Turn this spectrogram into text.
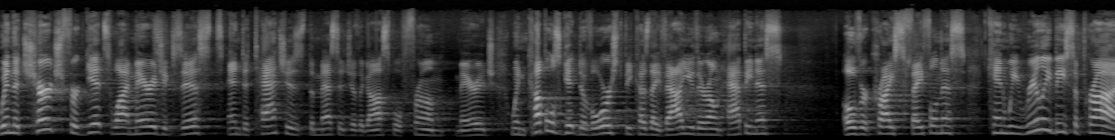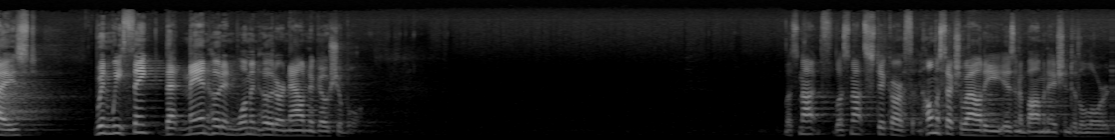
when the church forgets why marriage exists and detaches the message of the gospel from marriage, when couples get divorced because they value their own happiness over Christ's faithfulness, can we really be surprised when we think that manhood and womanhood are now negotiable? Let's not, let's not stick our. Th- homosexuality is an abomination to the Lord.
